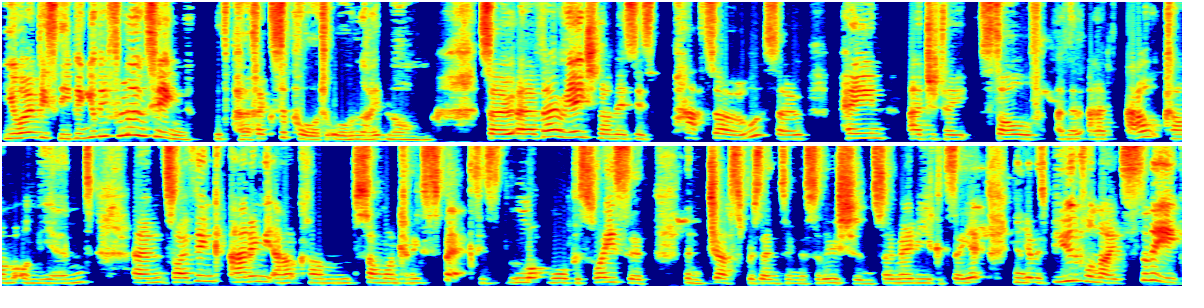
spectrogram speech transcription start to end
You won't be sleeping. You'll be floating with perfect support all night long. So, a variation on this is PASO, so pain, agitate, solve, and then add outcome on the end. Um, so I think adding the outcome someone can expect is a lot more persuasive than just presenting the solution. So maybe you could say, yeah, you can get this beautiful night's sleep,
